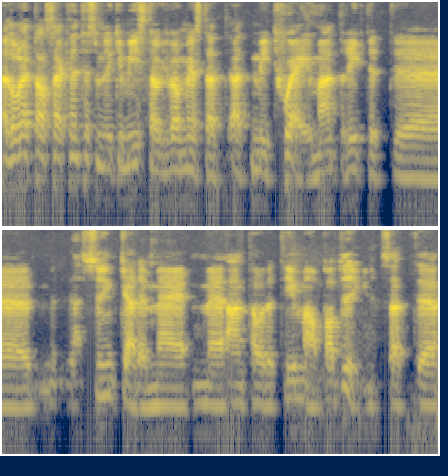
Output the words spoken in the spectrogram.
Eller rättare sagt inte så mycket misstag. Det var mest att, att mitt schema inte riktigt eh, synkade med, med antalet timmar per dygn. Så att eh,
